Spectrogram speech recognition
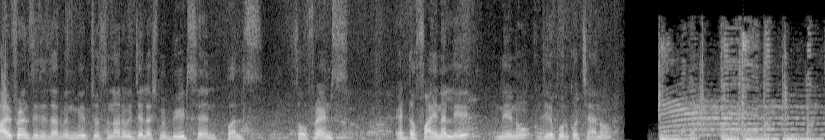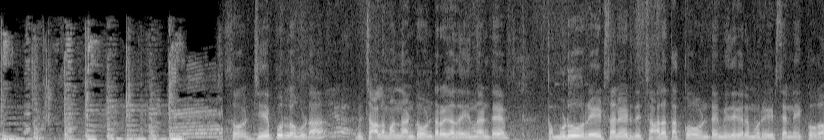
హాయ్ ఫ్రెండ్స్ ఇది అరవింద్ మీరు చూస్తున్నారు Vijayalakshmi beats and pulse so friends at the finally నేను జైపూర్కి వచ్చాను. సో జైపూర్లో కూడా మీరు చాలామంది అంటూ ఉంటారు కదా ఏంటంటే తమ్ముడు రేట్స్ అనేది చాలా తక్కువ ఉంటాయి మీ దగ్గర ఏమో రేట్స్ అన్నీ ఎక్కువగా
